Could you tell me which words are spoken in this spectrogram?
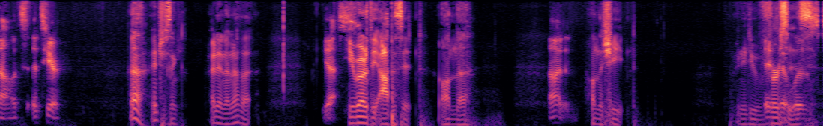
No, it's it's here. Huh, interesting. I didn't know that. Yes. He wrote it the opposite on the No, I didn't. on the sheet. When you do If versus was-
